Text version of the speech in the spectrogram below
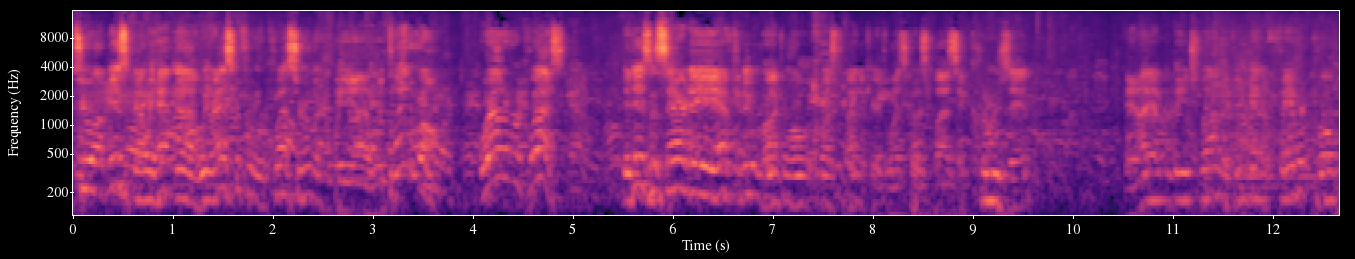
to our music now. We had uh, we were asking for requests earlier. We uh, we played all. We're out of requests. It is a Saturday afternoon rock and roll request tonight here at the West Coast Classic Cruise In. And I am the Beach Bum. If you've got a favorite quote,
